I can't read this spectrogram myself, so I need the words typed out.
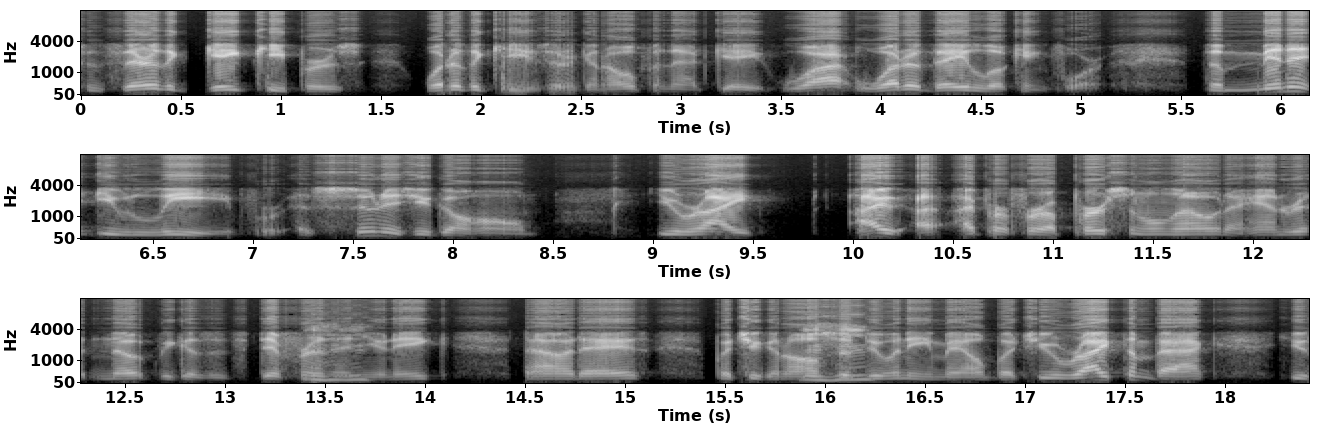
Since they're the gatekeepers, what are the keys that are going to open that gate? What, what are they looking for? The minute you leave, as soon as you go home, you write, I, I prefer a personal note, a handwritten note, because it's different mm-hmm. and unique nowadays. But you can also mm-hmm. do an email. But you write them back. You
